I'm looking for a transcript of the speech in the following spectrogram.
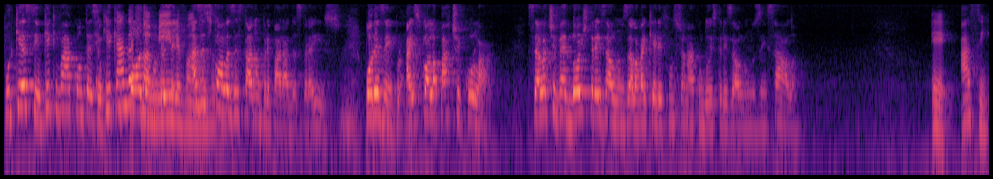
Porque assim, o que, que vai acontecer? É o que, que que cada pode família, acontecer? As escolas estarão preparadas para isso? Por exemplo, a escola particular. Se ela tiver dois, três alunos, ela vai querer funcionar com dois, três alunos em sala? É, assim,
